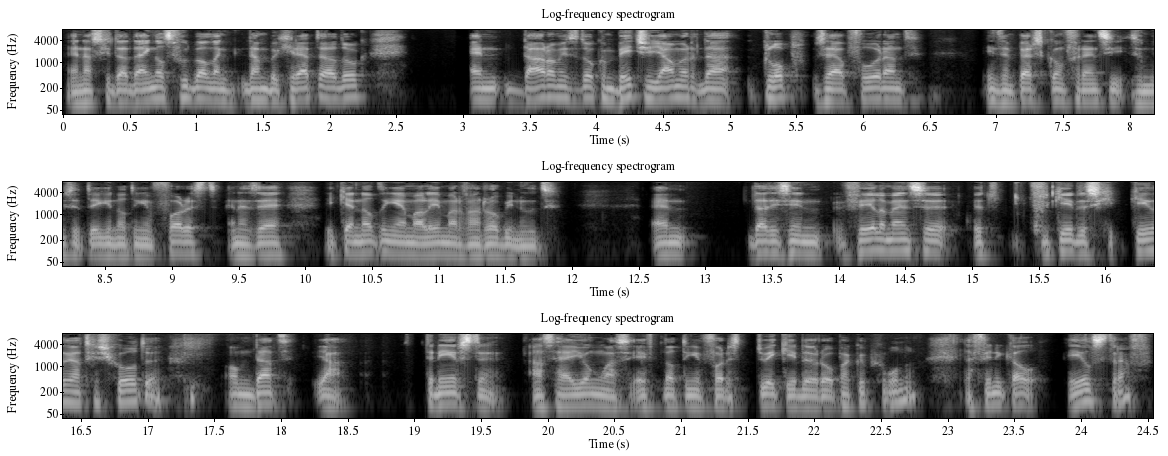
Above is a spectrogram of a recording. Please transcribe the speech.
en als je dat Engels voetbal, dan, dan begrijpt hij dat ook. En daarom is het ook een beetje jammer dat Klopp zei op voorhand in zijn persconferentie, ze moesten tegen Nottingham Forest, en hij zei, ik ken Nottingham alleen maar van Robin Hood. En dat is in vele mensen het verkeerde sch- keelgat geschoten, omdat, ja, ten eerste, als hij jong was, heeft Nottingham Forest twee keer de Europa Cup gewonnen. Dat vind ik al heel straf,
